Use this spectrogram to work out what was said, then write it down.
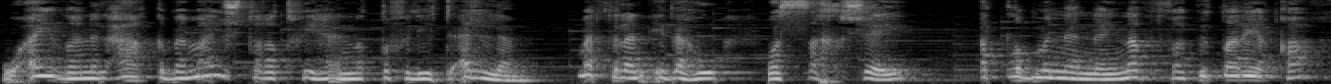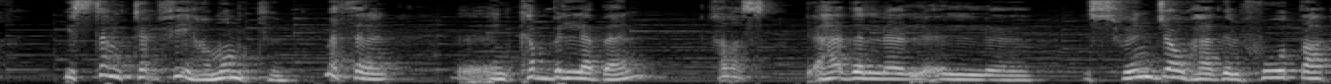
وأيضا العاقبة ما يشترط فيها أن الطفل يتألم مثلا إذا هو وسخ شيء أطلب منه أنه ينظفه بطريقة يستمتع فيها ممكن. مثلا آه، نكب اللبن خلاص هذا ال- ال- ال- السفنجة وهذه الفوطة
